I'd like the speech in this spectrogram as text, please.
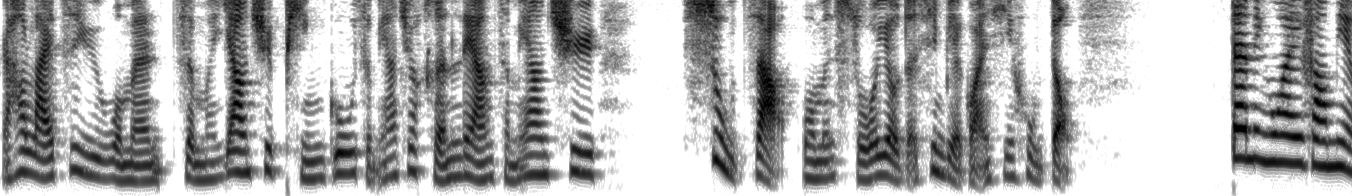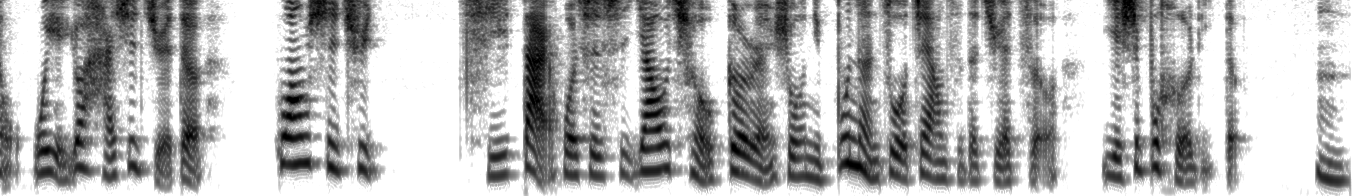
然后来自于我们怎么样去评估、怎么样去衡量、怎么样去塑造我们所有的性别关系互动。但另外一方面，我也又还是觉得，光是去。期待或者是要求个人说你不能做这样子的抉择，也是不合理的。嗯，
